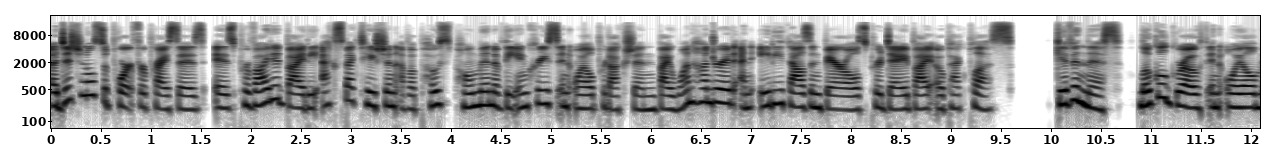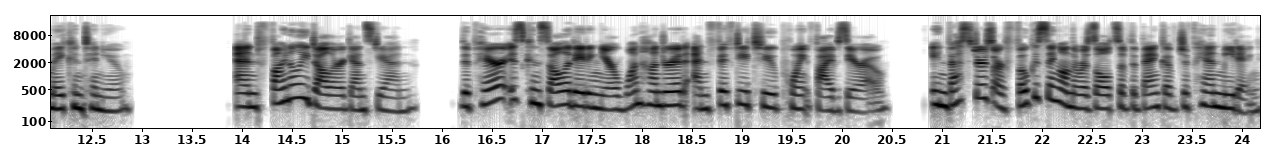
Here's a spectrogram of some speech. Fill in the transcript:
Additional support for prices is provided by the expectation of a postponement of the increase in oil production by 180,000 barrels per day by OPEC. Given this, local growth in oil may continue. And finally, dollar against yen. The pair is consolidating near 152.50. Investors are focusing on the results of the Bank of Japan meeting,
